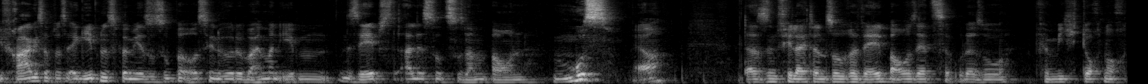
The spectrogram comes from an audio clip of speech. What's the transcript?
Die Frage ist, ob das Ergebnis bei mir so super aussehen würde, weil man eben selbst alles so zusammenbauen muss. Ja? Da sind vielleicht dann so Revell-Bausätze oder so für mich doch noch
